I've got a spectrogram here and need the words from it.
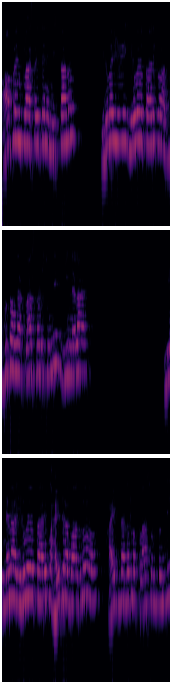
ఆఫ్లైన్ క్లాస్ అయితే నేను ఇస్తాను. ఇరవై ఇరవయో తారీఖు అద్భుతంగా క్లాస్ నడుస్తుంది. ఈ నెల ఈ నెల ఇరవయో తారీఖు హైదరాబాద్లో హైద్ నగర్లో క్లాస్ ఉంటుంది.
